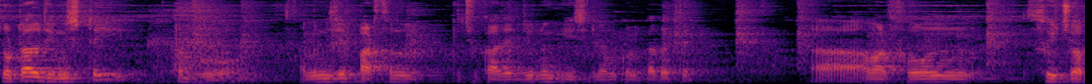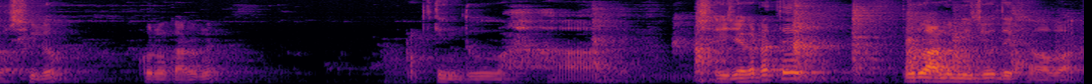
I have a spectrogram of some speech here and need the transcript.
টোটাল জিনিসটাই একটা ভুয়ো। আমি নিজের পার্সোনাল কিছু কাজের জন্য গিয়েছিলাম কলকাতাতে। আমার ফোন সুইচ অফ ছিল কোনো কারণে। কিন্তু সেই জায়গাটাতে পুরো আমি নিজেও দেখে অবাক।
